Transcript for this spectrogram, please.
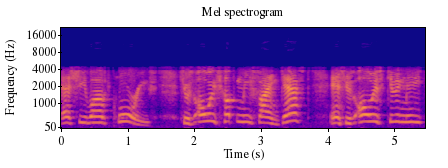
as she loved Corys. She was always helping me find guests, and she was always giving me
